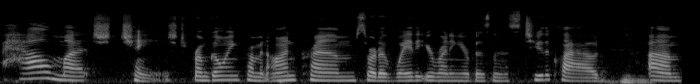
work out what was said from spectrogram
how much changed from going from an on-prem sort of way that you're running your business to the cloud? Mm-hmm. Um,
